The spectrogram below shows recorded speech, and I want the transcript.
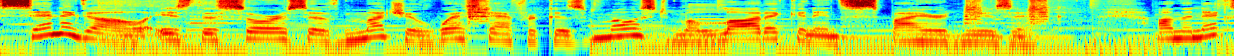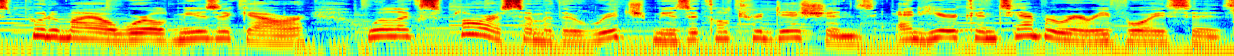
Senegal is the source of much of West Africa's most melodic and inspired music. On the next Putumayo World Music Hour, we'll explore some of the rich musical traditions and hear contemporary voices.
